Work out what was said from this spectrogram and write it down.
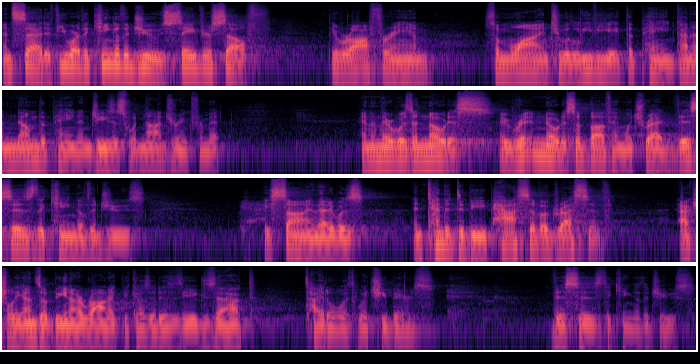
and said, If you are the king of the Jews, save yourself. They were offering him some wine to alleviate the pain, kind of numb the pain, and Jesus would not drink from it. And then there was a notice, a written notice above him, which read, This is the king of the Jews. a sign that it was intended to be passive aggressive actually ends up being ironic because it is the exact title with which he bears. This is the King of the Jews.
